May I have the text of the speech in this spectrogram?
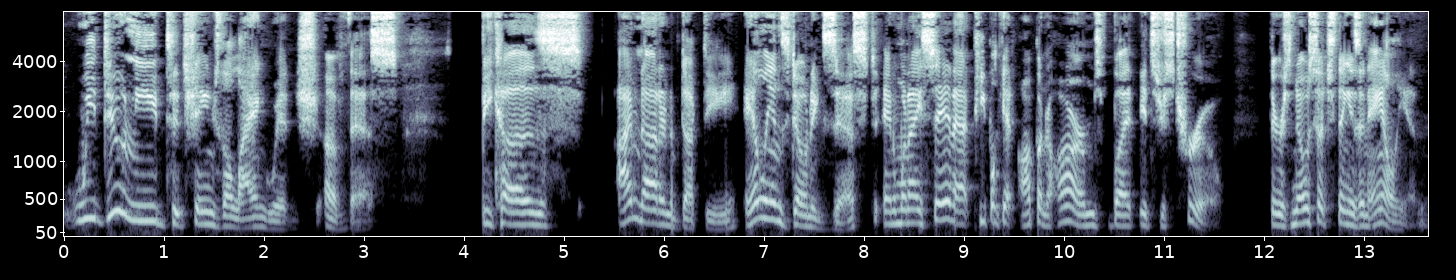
we do need to change the language of this because I'm not an abductee. Aliens don't exist. And when I say that, people get up in arms, but it's just true. There's no such thing as an alien.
